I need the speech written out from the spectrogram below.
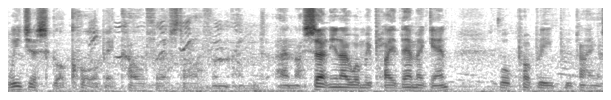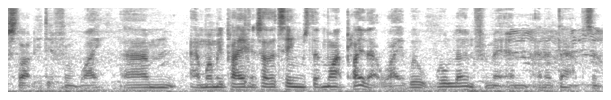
we just got caught a bit cold first half, and, and, and I certainly know when we play them again, we'll probably be playing a slightly different way. Um, and when we play against other teams that might play that way, we'll we'll learn from it and, and adapt. And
